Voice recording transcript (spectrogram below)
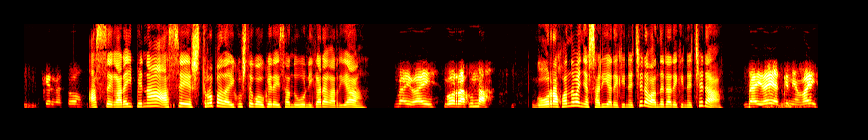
Eskergazo. Haze garaipena, haze estropada ikusteko aukera izan dugu ikaragarria. Bai, bai, gorra junda. Gorra joan da baina sariarekin etxera, banderarekin etxera. Bai, bai, azkenean, bai.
